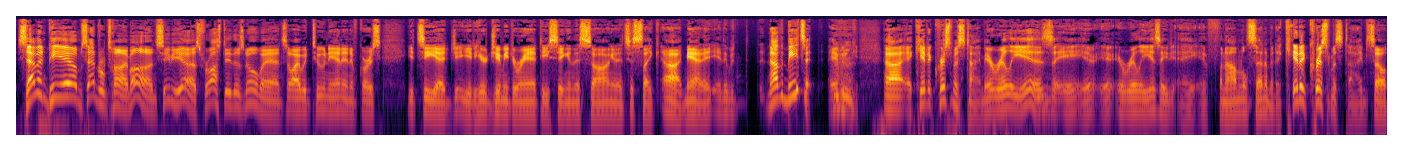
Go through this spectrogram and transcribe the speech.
7 p.m. Central Time on CBS. Frosty the Snowman. So I would tune in, and of course you'd see uh, you'd hear Jimmy Durante singing this song, and it's just like, oh man, it, it, was nothing beats it. Was- uh, a kid at Christmas time. It really is. A, it, it really is a, a, a phenomenal sentiment. A kid at Christmas time. So,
